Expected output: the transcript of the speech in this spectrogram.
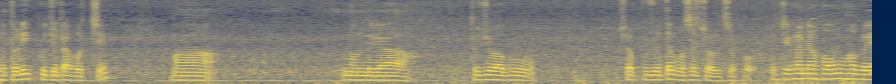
ভেতরেই পুজোটা হচ্ছে। মা মন্দিরা, তুজোবাবু সব পুজোতে বসে চলছে। যেখানে হোম হবে,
